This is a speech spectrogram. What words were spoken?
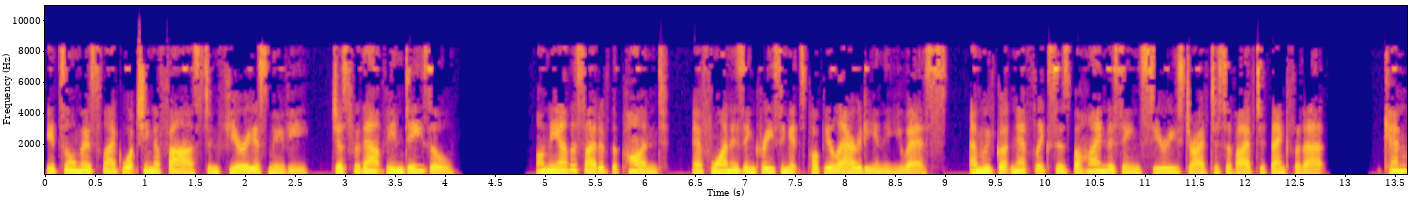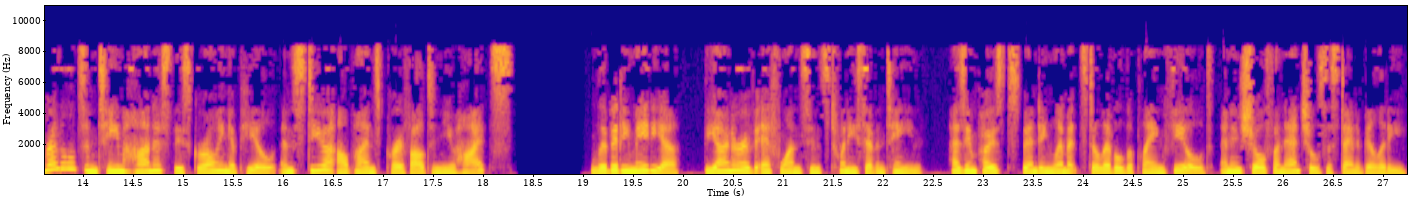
It's almost like watching a Fast and Furious movie, just without Vin Diesel. On the other side of the pond, F1 is increasing its popularity in the US, and we've got Netflix's behind-the-scenes series Drive to Survive to thank for that. Can Reynolds and team harness this growing appeal and steer Alpine's profile to new heights? Liberty Media, the owner of F1 since 2017, has imposed spending limits to level the playing field and ensure financial sustainability.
